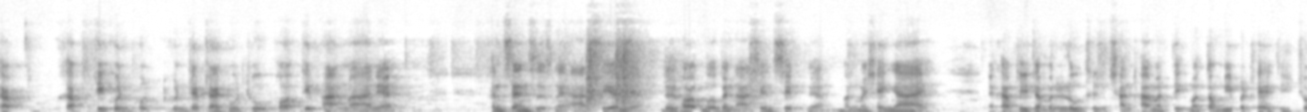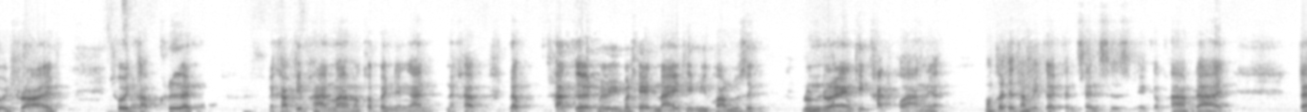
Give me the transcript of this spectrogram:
ครับครับที่คุณพูดคุณเทพชัยพูดถูก เพราะที่ผ่านมาเนี่ย consensus ในอาเซียนเนี่ยโดยเฉพาะเมื่อเป็นอาเซียน10เนี่ยมันไม่ใช่ง่ายนะครับที่จะบรรลุถึงฉันทามติมันต้องมีประเทศที่ช่วย drive ช่วยขับเคลื่อนนะครับที่ผ่านมามันก็เป็นอย่างนั้นนะครับ แล้วถ้าเกิดไม่มีประเทศไหนที่มีความรู้สึก รุนแรงที่ขัดขวางเนี่ย มันก็จะทำให้เกิด consensus เอกภาพได้ แต่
